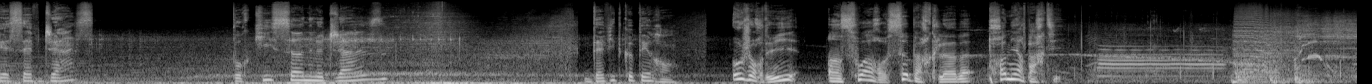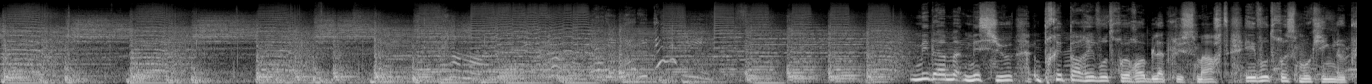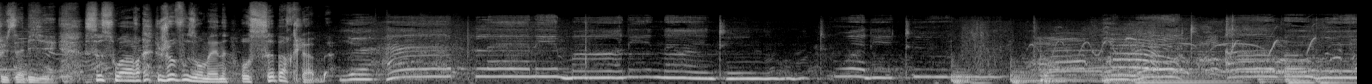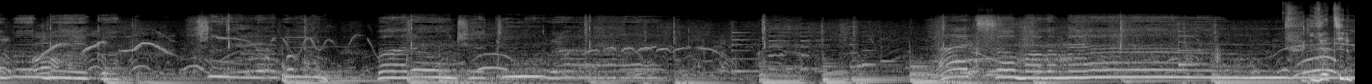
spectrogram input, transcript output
TSF Jazz Pour qui sonne le jazz? David Copéran. Aujourd'hui, un soir au Super Club, première partie. Mesdames, messieurs, préparez votre robe la plus smart et votre smoking le plus habillé. Ce soir, je vous emmène au Super Club.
